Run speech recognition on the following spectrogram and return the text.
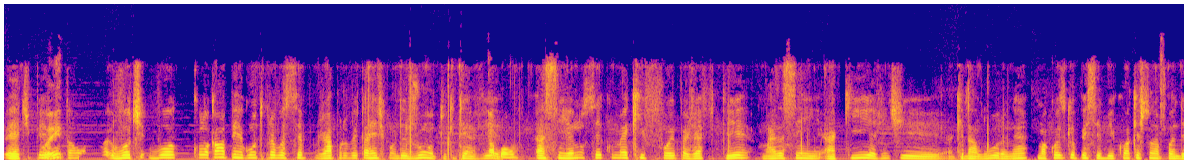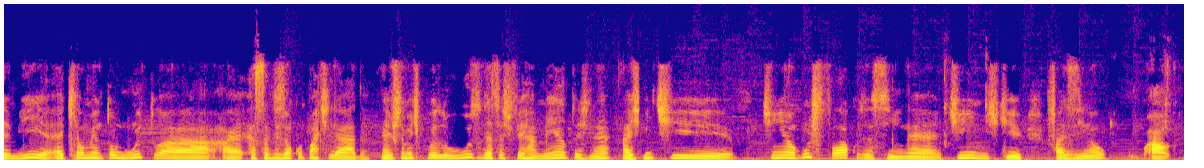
É, te perguntar, eu vou, te, vou colocar uma pergunta para você já aproveitar e responder junto, que tem a ver. Tá bom. Assim, eu não sei como é que foi pra GFT, mas assim, aqui a gente, aqui na Lura, né? Uma coisa que eu percebi com a questão da pandemia é que aumentou muito a, a essa visão compartilhada, né? Justamente pelo uso dessas ferramentas, né? A gente tinha alguns focos assim, né? Times que faziam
